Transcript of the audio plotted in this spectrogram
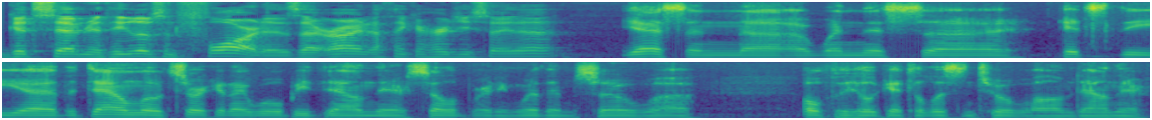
good 70th. He lives in Florida. Is that right? I think I heard you say that. Yes, and uh, when this uh, hits the uh, the download circuit, I will be down there celebrating with him. So, uh, hopefully, he'll get to listen to it while I'm down there.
